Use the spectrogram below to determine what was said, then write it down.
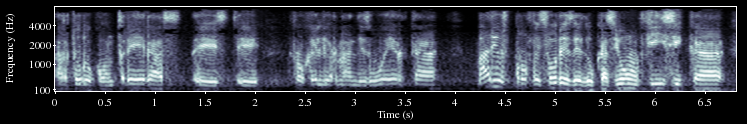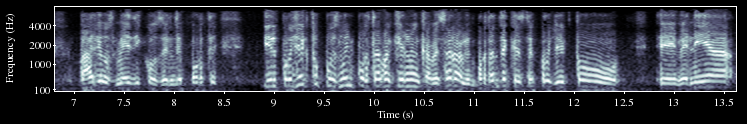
Arturo Contreras, este, Rogelio Hernández Huerta, varios profesores de educación física, varios médicos del deporte. Y el proyecto, pues no importaba quién lo encabezara, lo importante es que este proyecto eh, venía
